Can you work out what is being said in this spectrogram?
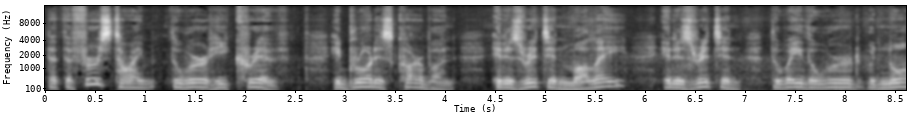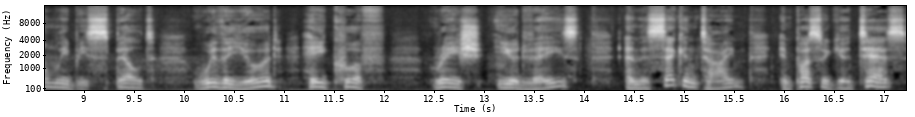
that the first time the word hikriv, he brought his korban, it is written male, it is written the way the word would normally be spelt with a yud, hey kuf, resh yud vez, and the second time in pasuk yud tes,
